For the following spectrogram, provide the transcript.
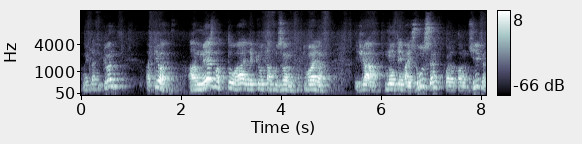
como é que tá ficando? Aqui, ó, a mesma toalha que eu tava usando, a toalha já não tem mais uso, né? A toalha tá antiga,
